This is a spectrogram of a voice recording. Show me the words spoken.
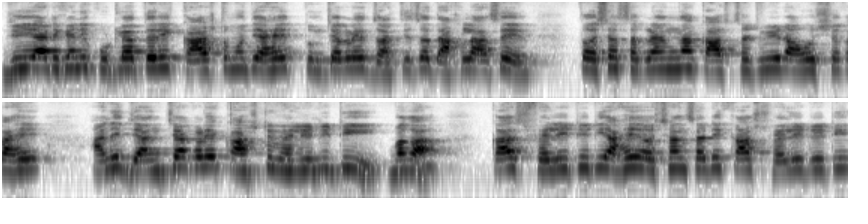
जे या ठिकाणी कुठल्या तरी कास्टमध्ये आहेत तुमच्याकडे जातीचा दाखला असेल तर अशा सगळ्यांना कास्ट सर्टिफिकेट आवश्यक आहे. आणि ज्यांच्याकडे कास्ट व्हॅलिडिटी बघा कास्ट व्हॅलिडिटी आहे अशांसाठी कास्ट व्हॅलिडिटी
